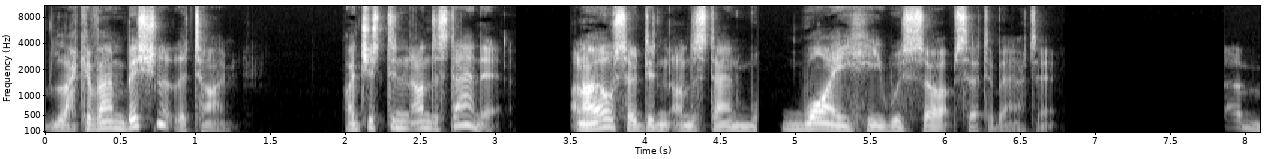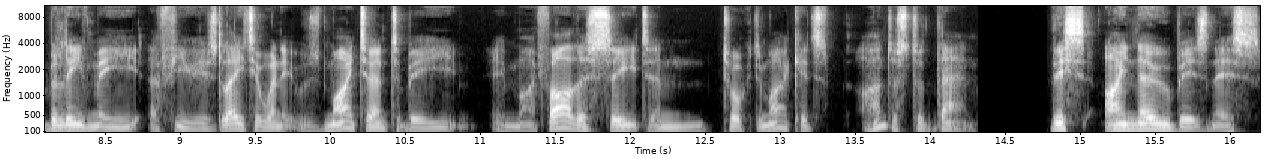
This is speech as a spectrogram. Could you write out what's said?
lack of ambition at the time. I just didn't understand it. And I also didn't understand why he was so upset about it. Believe me, a few years later, when it was my turn to be in my father's seat and talking to my kids, I understood then. This I know business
